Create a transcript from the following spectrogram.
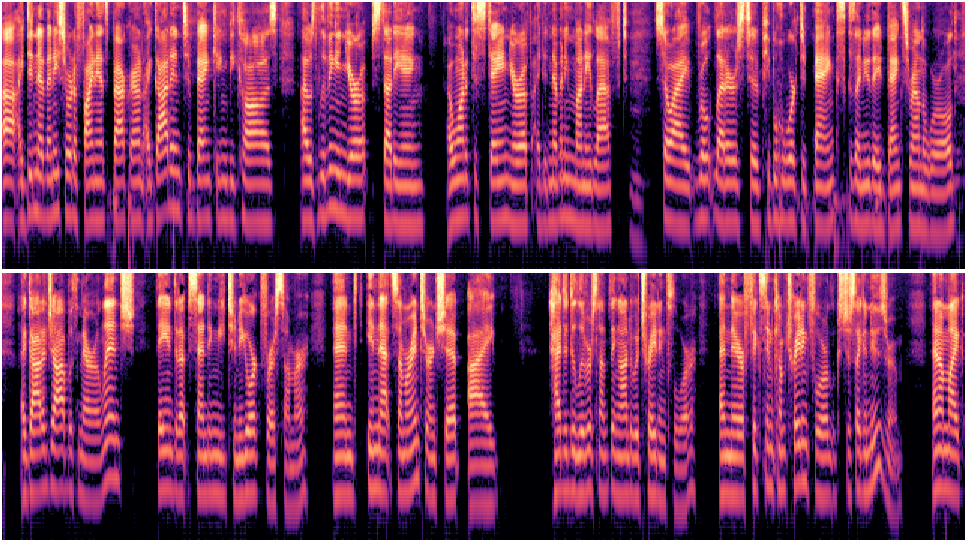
Uh, I didn't have any sort of finance background. I got into banking because I was living in Europe studying. I wanted to stay in Europe. I didn't have any money left. So I wrote letters to people who worked at banks because I knew they had banks around the world. I got a job with Merrill Lynch. They ended up sending me to New York for a summer. And in that summer internship, I had to deliver something onto a trading floor, and their fixed income trading floor looks just like a newsroom. And I'm like,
